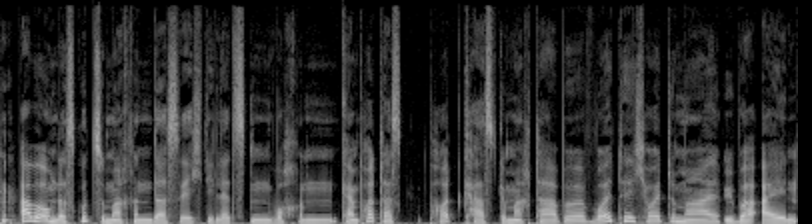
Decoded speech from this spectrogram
Aber um das gut zu machen, dass ich die letzten Wochen kein Podcast, Podcast gemacht habe, wollte ich heute mal über ein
